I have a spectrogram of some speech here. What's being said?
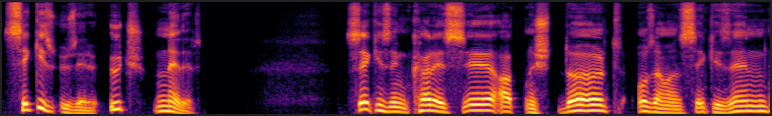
8 üzeri 3 nedir? 8'in karesi 64. O zaman 8'in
